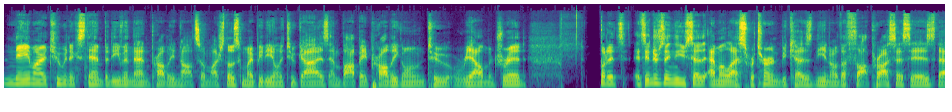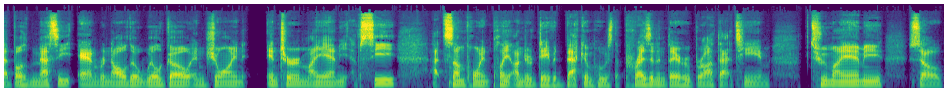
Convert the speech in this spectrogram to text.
Neymar to an extent, but even then, probably not so much. Those might be the only two guys. Mbappe probably going to Real Madrid but it's it's interesting that you said MLS returned because you know the thought process is that both Messi and Ronaldo will go and join Inter Miami FC at some point, play under David Beckham, who is the president there who brought that team to Miami. So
